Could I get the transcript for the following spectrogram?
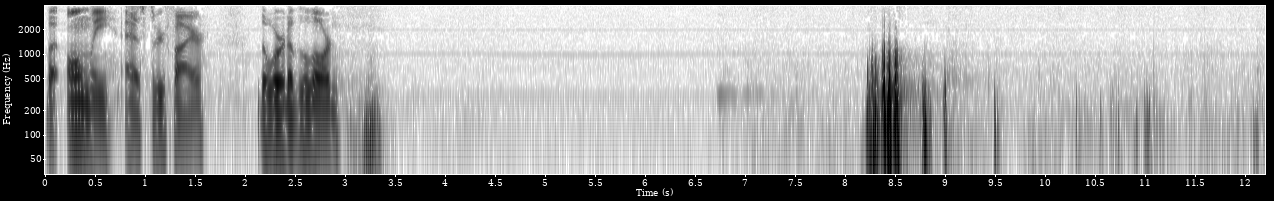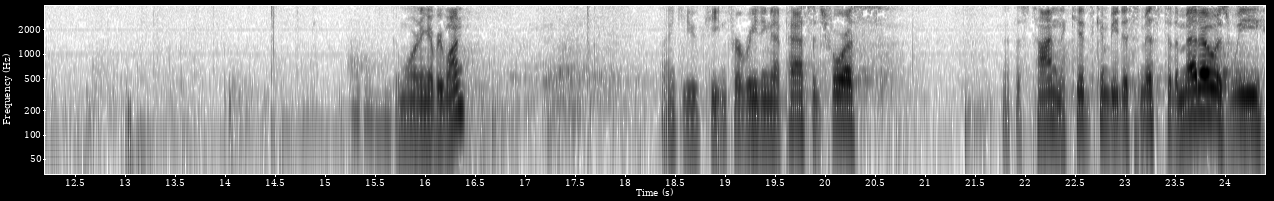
but only as through fire. The word of the Lord. Good morning, everyone. Thank you, Keaton, for reading that passage for us. At this time, the kids can be dismissed to the meadow as we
